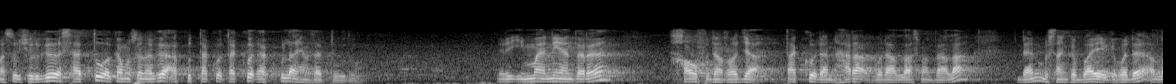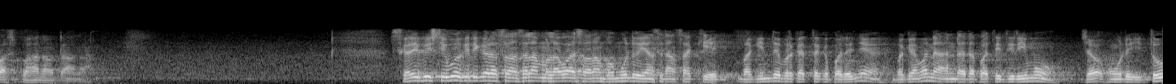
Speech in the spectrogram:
masuk syurga, satu akan masuk neraka, aku takut-takut akulah yang satu tu. Jadi iman ni antara khauf dan raja, takut dan harap kepada Allah SWT dan bersangka baik kepada Allah Subhanahu Wa Taala. Sekali peristiwa ketika Rasulullah SAW melawat seorang pemuda yang sedang sakit, baginda berkata kepadanya, bagaimana anda dapati dirimu? Jawab pemuda itu,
